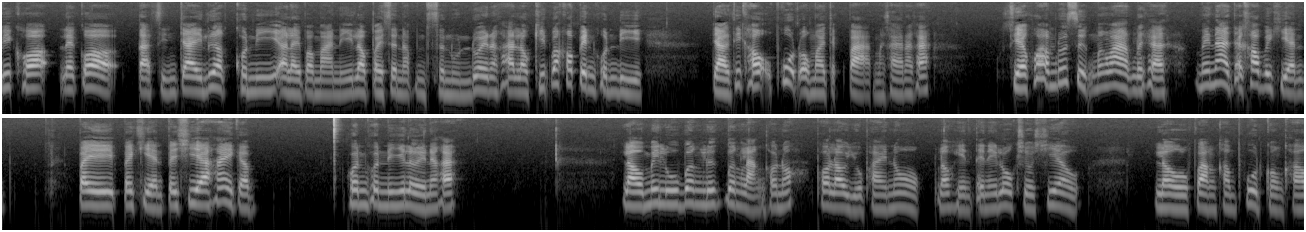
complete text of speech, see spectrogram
วิเคราะห์และก็ตัดสินใจเลือกคนนี้อะไรประมาณนี้ เราไปสนับสนุนด้วยนะคะ เราคิดว่าเขาเป็นคนดี อย่างที่เขาพูดออกมาจากปากนะคะนะคะ เสียความรู้สึกมากๆเลยค่ะ ไม่น่าจะเข้าไปเขียนไปไปเขียนไปเชียร์ให้กับคนคนนี้เลยนะคะ เราไม่รู้เบื้องลึกเบื้องหลังเขาเนาะเพราะเราอยู่ภายนอก เราเห็นแต่ในโลกโซเชียลเราฟังคำพูดของเขา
